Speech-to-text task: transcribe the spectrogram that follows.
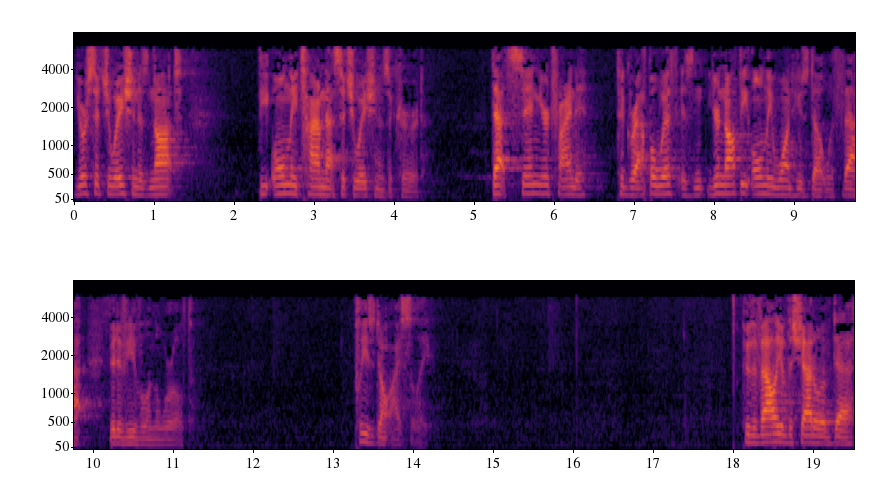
your situation is not the only time that situation has occurred. That sin you're trying to, to grapple with is you're not the only one who's dealt with that bit of evil in the world. Please don't isolate. Through the valley of the shadow of death.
